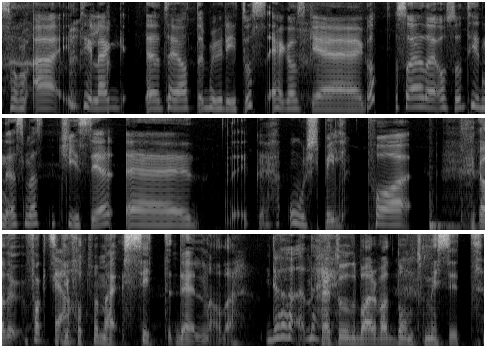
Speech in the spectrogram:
som er i tillegg eh, til at burritos er ganske godt, så er det også tidenes mest cheesy eh, ordspill på Jeg hadde faktisk ikke Ja. fått med meg sitt-delen av det. da, For jeg trodde det bare var 'don't miss it',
